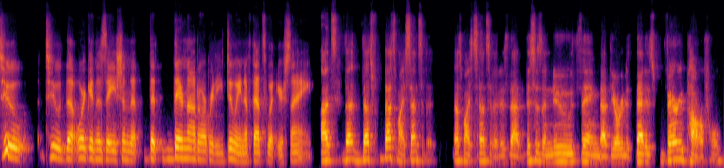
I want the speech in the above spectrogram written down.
to, to the organization that, that they're not already doing, if that's what you're saying. That's, that, that's, that's my sense of it. That's my sense of it is that this is a new thing that the organ, that is very powerful.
